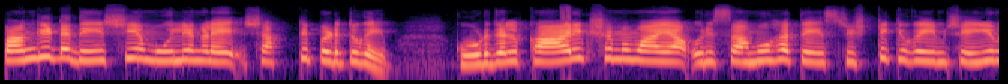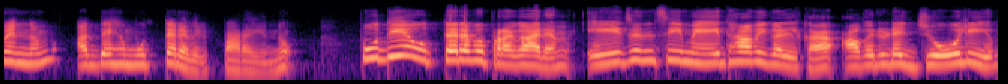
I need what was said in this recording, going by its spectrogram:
പങ്കിട്ട ദേശീയ മൂല്യങ്ങളെ ശക്തിപ്പെടുത്തുകയും കൂടുതൽ കാര്യക്ഷമമായ ഒരു സമൂഹത്തെ സൃഷ്ടിക്കുകയും ചെയ്യുമെന്നും അദ്ദേഹം ഉത്തരവിൽ പറയുന്നു. പുതിയ ഉത്തരവ് പ്രകാരം ഏജൻസി മേധാവികൾക്ക് അവരുടെ ജോലിയും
